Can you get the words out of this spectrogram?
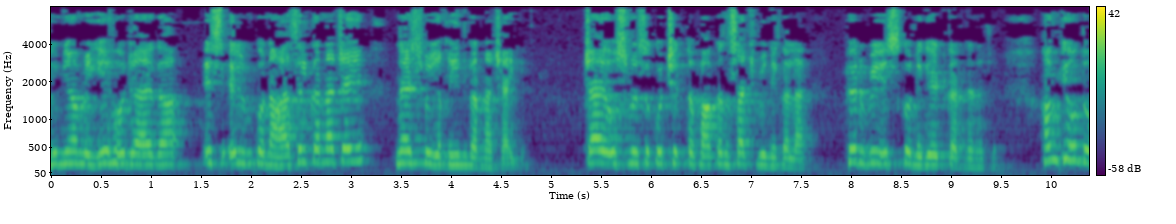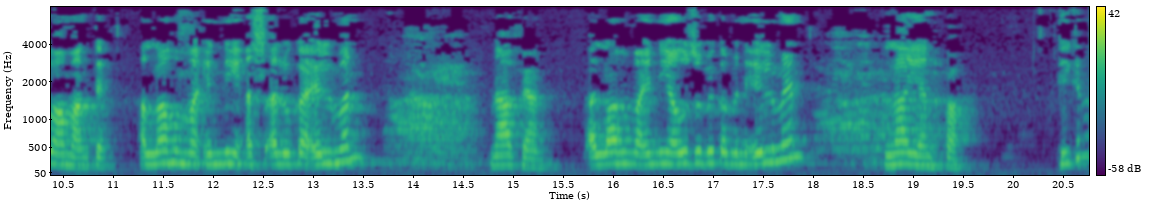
دنیا میں یہ ہو جائے گا، اس علم کو نہ حاصل کرنا چاہیے، نہ اس پہ یقین کرنا چاہیے۔ چاہے اس میں سے کچھ اتفاق سچ بھی نکل آئے، پھر بھی اس کو نگیٹ کر دینا چاہیے۔ ہم کیوں دعا مانگتے ہیں؟ اللہ انی اسلو کا علم نافیان اللہ انی اعظب کا من علم لا ينفع ٹھیک ہے نا؟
